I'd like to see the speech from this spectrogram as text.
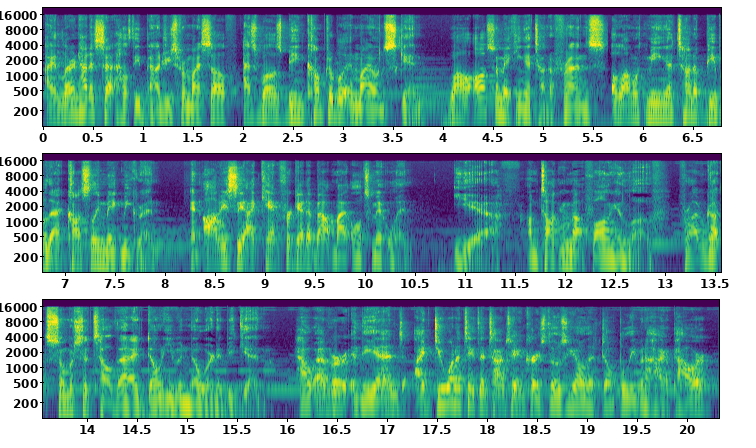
I learned how to set healthy boundaries for myself, as well as being comfortable in my own skin, while also making a ton of friends, along with meeting a ton of people that constantly make me grin. And obviously, I can't forget about my ultimate win. Yeah, I'm talking about falling in love, for I've got so much to tell that I don't even know where to begin. However, in the end, I do want to take the time to encourage those of y'all that don't believe in a higher power.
